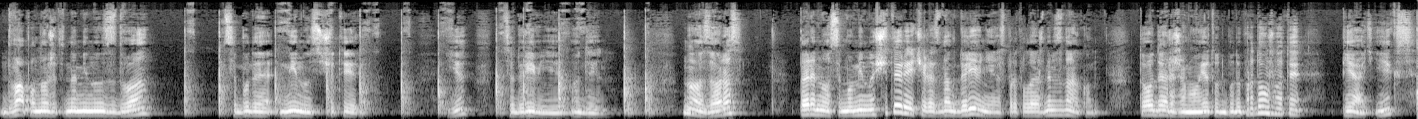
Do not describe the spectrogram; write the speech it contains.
2 помножити на мінус 2. Це буде мінус 4. Є? Це дорівнює 1. Ну а зараз переносимо мінус 4 через знак дорівнює з протилежним знаком. То одержимо, я тут буду продовжувати 5х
